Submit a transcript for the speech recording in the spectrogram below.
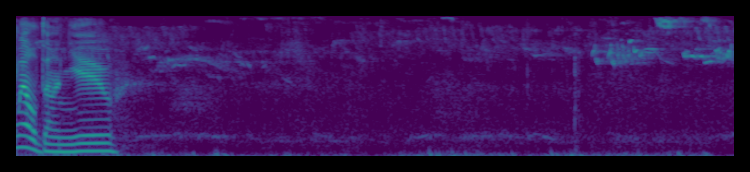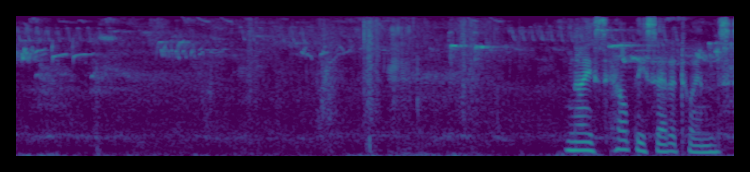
Well done, you. Nice, healthy set of twins.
